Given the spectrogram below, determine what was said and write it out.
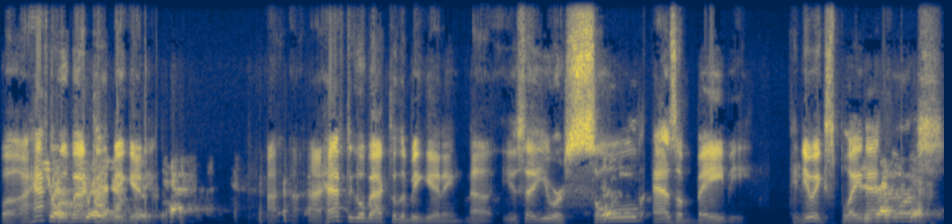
Well, I have to go back to the beginning. I, I have to go back to the beginning. Now, you say you were sold as a baby. Can you explain that for us?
